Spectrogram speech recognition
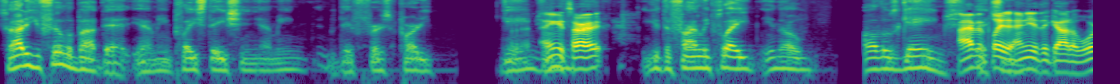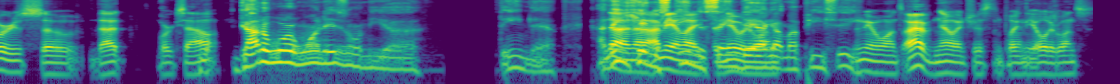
So how do you feel about that? Yeah, I mean PlayStation. Yeah, I mean with their first party games. I think it's mean, all right. You get to finally play. You know all those games. I haven't played you- any of the God of Wars, so that works out. God of War One is on the uh Steam now. I No, think it no, came to I mean, Steam like, the the same newer day I got my PC. The new ones, I have no interest in playing the older ones.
